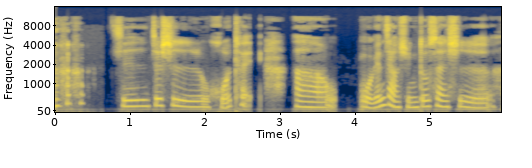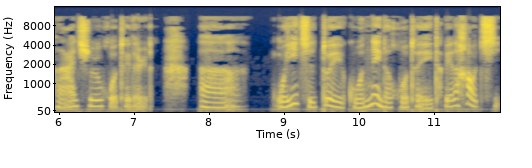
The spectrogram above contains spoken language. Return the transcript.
其实就是火腿。呃，我跟蒋勋都算是很爱吃火腿的人。呃，我一直对国内的火腿特别的好奇，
